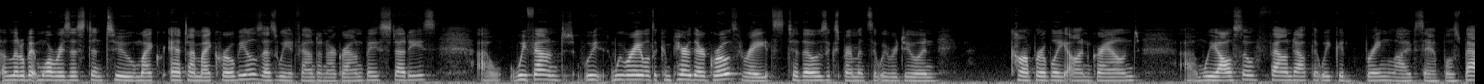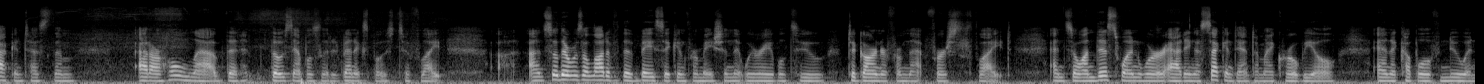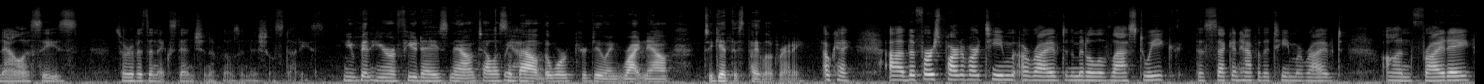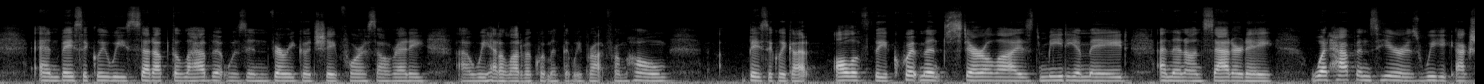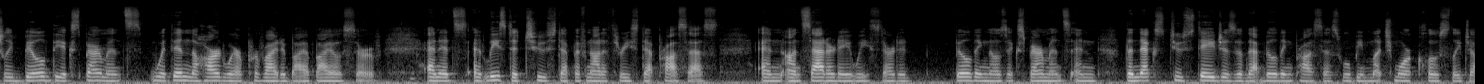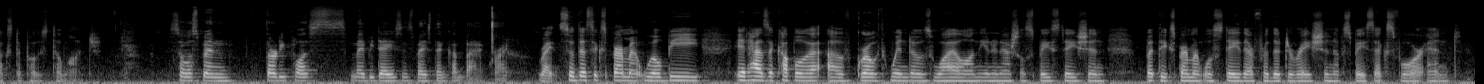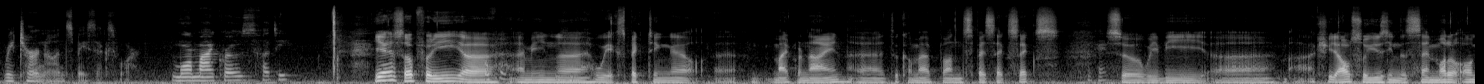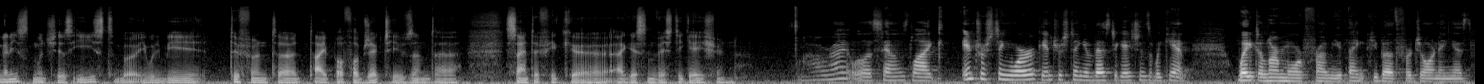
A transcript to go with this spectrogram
a little bit more resistant to antimicrobials as we had found in our ground-based studies. Uh, we found we, we were able to compare their growth rates to those experiments that we were doing comparably on ground. Um, we also found out that we could bring live samples back and test them at our home lab that those samples that had been exposed to flight. Uh, and so there was a lot of the basic information that we were able to, to garner from that first flight. And so on this one, we're adding a second antimicrobial and a couple of new analyses sort of as an extension of those initial studies. You've been here a few days now. Tell us about the work you're doing right now to get this payload ready. Okay. Uh, the first part of our team arrived in the middle of last week. The second half of the team arrived on Friday, and basically we set up the lab that was in very good shape for us already. Uh, we had a lot of equipment that we brought from home basically got all of the equipment sterilized, media made, and then on Saturday, what happens here is we actually build the experiments within the hardware provided by a Bioserve. And it's at least a two step, if not a three step process. And on Saturday, we started building those experiments, and the next two stages of that building process will be much more closely juxtaposed to launch. So we'll spend 30 plus maybe days in space, then come back, right? Right, so this experiment will be, it has a couple of growth windows while on the International Space Station, but the experiment will stay there for the duration of SpaceX-4 and return on SpaceX-4. More micros, Fathi? Yes, hopefully. Uh, I mean, uh, we're expecting uh, uh Micro 9 uh, to come up on SpaceX 6. Okay. So we'll be uh, actually also using the same model organism, which is yeast, but it will be different uh, type of objectives and uh, scientific, uh, I guess, investigation. All right. Well, it sounds like interesting work, interesting investigations, and we can't wait to learn more from you. Thank you both for joining us.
